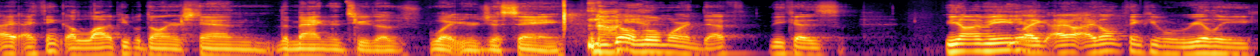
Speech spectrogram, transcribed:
I, I think a lot of people don't understand the magnitude of what you're just saying. No, you go a little more in depth because you know what I mean. Yeah. Like I, I don't think people really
